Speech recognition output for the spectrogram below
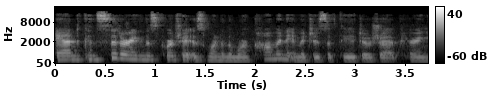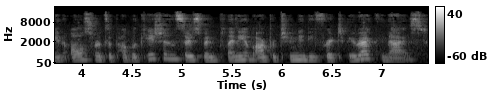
And considering this portrait is one of the more common images of Theodosia appearing in all sorts of publications, there's been plenty of opportunity for it to be recognized.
